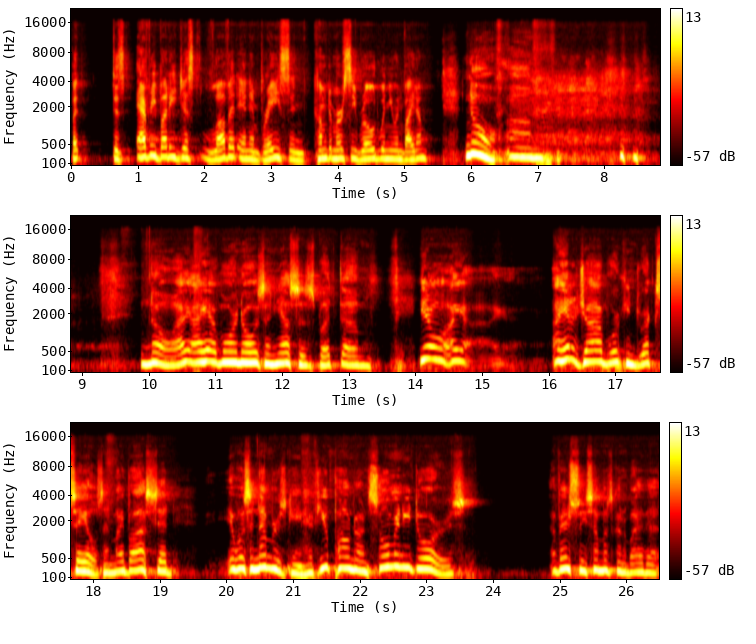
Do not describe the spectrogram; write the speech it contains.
but does everybody just love it and embrace and come to Mercy Road when you invite them? No. Um, No, I, I have more no's than yeses, but um, you know, I, I I had a job working direct sales, and my boss said it was a numbers game. If you pound on so many doors, eventually someone's going to buy that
